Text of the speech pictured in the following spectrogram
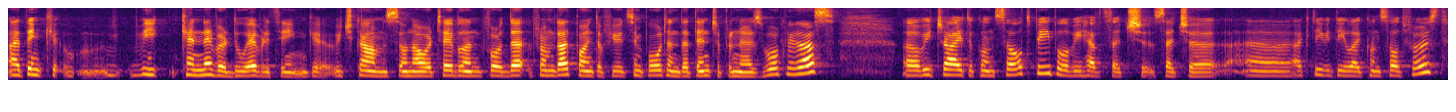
I think we can never do everything uh, which comes on our table and for that, from that point of view it's important that entrepreneurs work with us. Uh, we try to consult people, we have such, such a uh, activity like Consult First.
